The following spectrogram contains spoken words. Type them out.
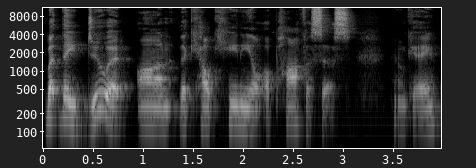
but they do it on the calcaneal apophysis. Okay,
